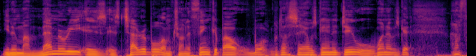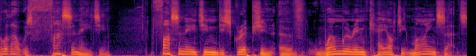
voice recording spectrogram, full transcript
You know, my memory is is terrible. I'm trying to think about what, did I say I was going to do or when I was going. And I thought that was fascinating, fascinating description of when we're in chaotic mindsets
